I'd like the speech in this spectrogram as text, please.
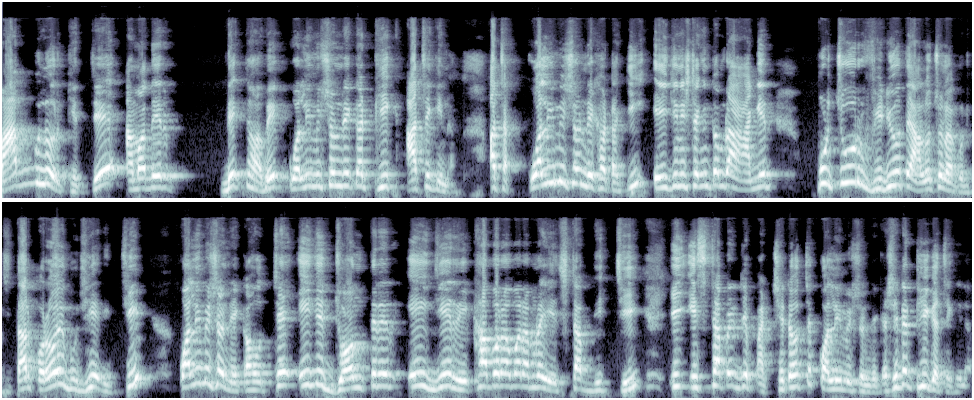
মাপগুলোর ক্ষেত্রে আমাদের দেখতে হবে কোয়ালিমিশন রেখা ঠিক আছে কিনা। আচ্ছা কোয়ালিমিশন রেখাটা কি? এই জিনিসটা কিন্তু আমরা আগের প্রচুর ভিডিওতে আলোচনা করেছি। তারপরেও বুঝিয়ে দিচ্ছি কলিমিশন রেখা হচ্ছে, এই যে যন্ত্রের, এই যে রেখা বরাবর আমরা স্টাফ দিচ্ছি, এই স্টাফের যে পার্ট সেটা হচ্ছে কলিমিশন রেখা। সেটা ঠিক আছে কিনা?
